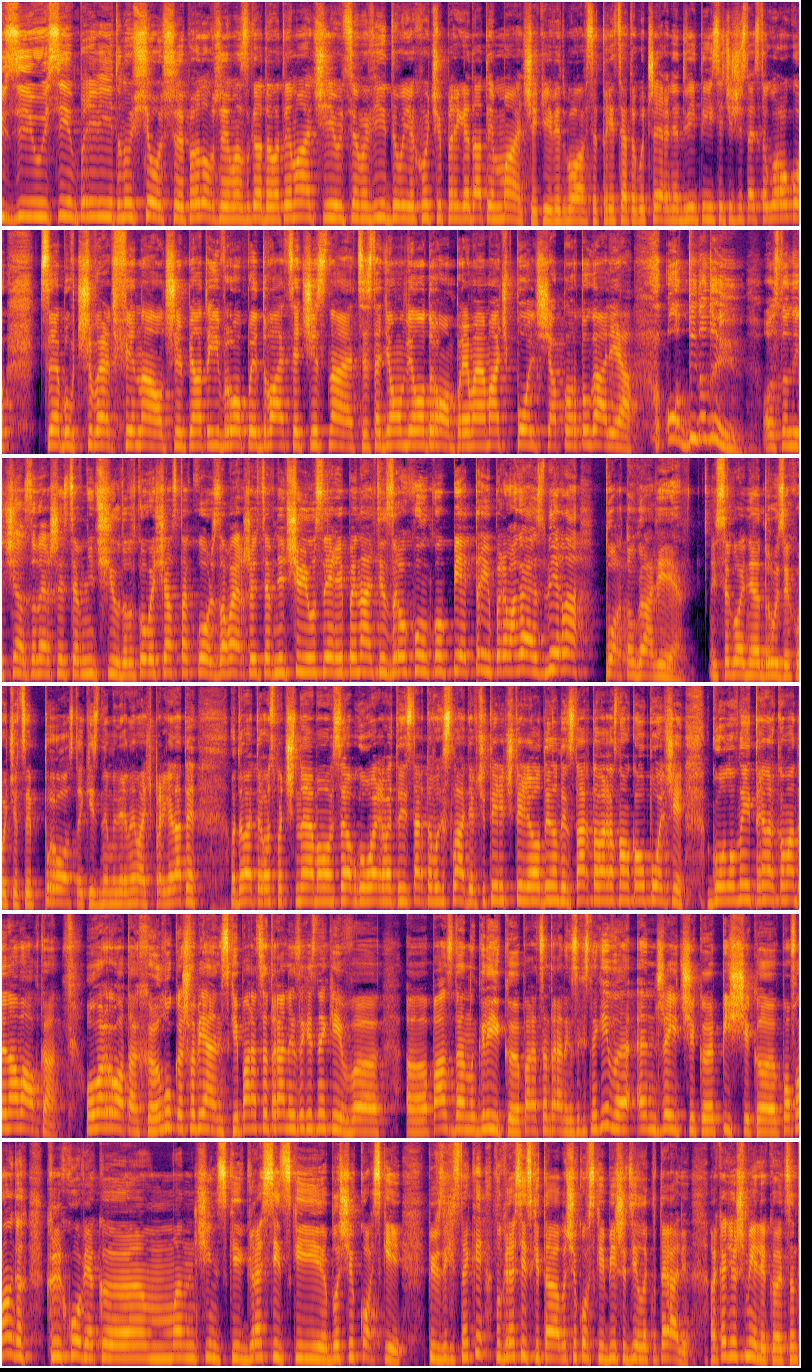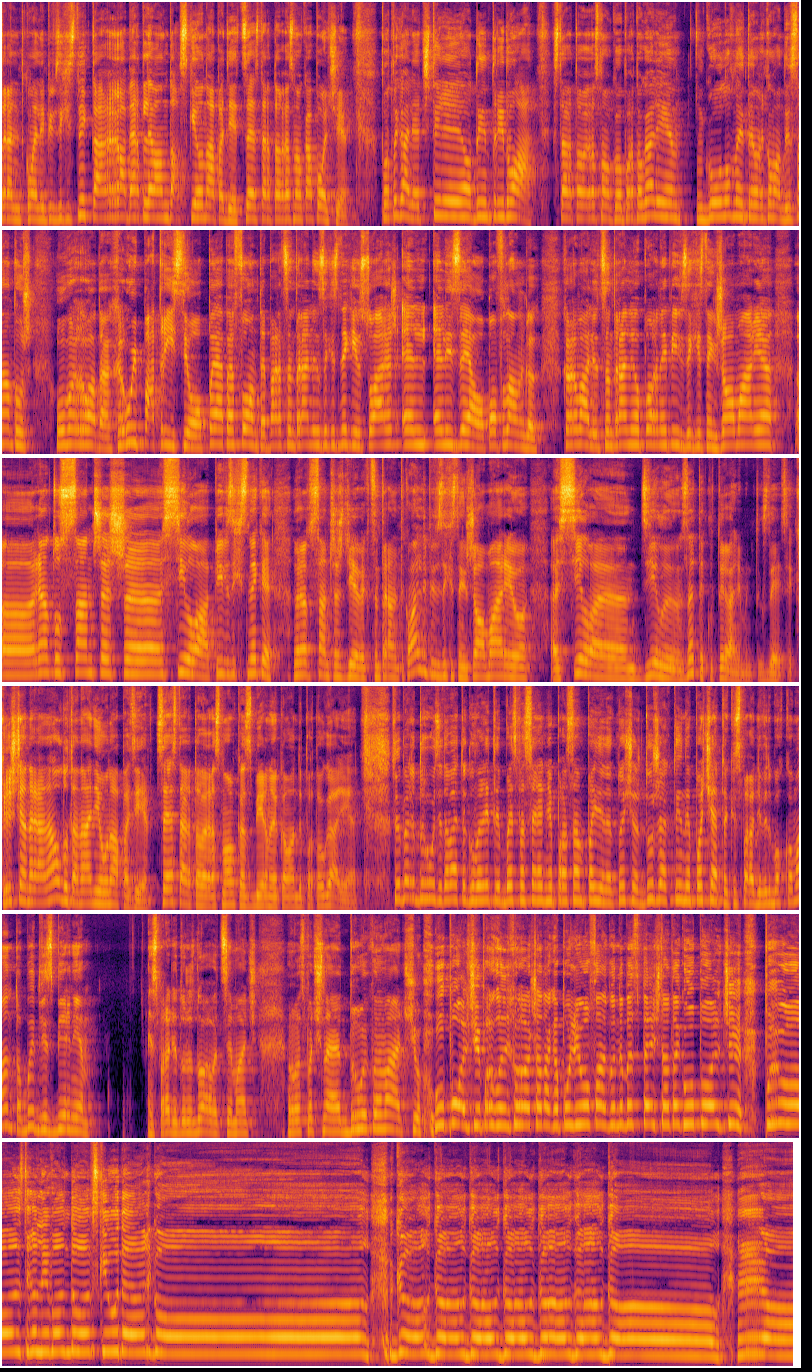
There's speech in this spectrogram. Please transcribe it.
Друзі, усім привіт! Ну що ж, продовжуємо згадувати матчі. У цьому відео я хочу пригадати матч, який відбувався 30 червня 2016 року. Це був чвертьфінал чемпіонату Європи 2016. Стадіон Велодром. Приймає матч Польща-Португалія. 1-1. Основний час завершується в нічю. Додатковий час також завершується в нічю. У серії пенальті з рахунком 5-3 перемагає збірна Португалії. І сьогодні, друзі, хочу цей просто якийсь неймовірний матч пригадати. От давайте розпочнемо все обговорювати зі стартових складів. 4-4-1-1. Стартова розновка у Польщі. Головний тренер команди Навалка. У воротах Лукаш Фабіанський, пара центральних захисників. е, е, Паздан Глік, пара центральних захисників. е, Енджейчик, Піщик по флангах. Крихов'як, Манчинський, Грасіцький, Блащиковський півзахисники. Ну, Грасіцький та Блащиковський більше діли як латералі. Аркадій Шмілік, центральний командний півзахисник, та Роберт Левандовський у нападі. Це стартова розновка Польщі. Португалія 4-1-3-2. Стартова розновка у Португалії. Головний тренер команди Сантуш. У воротах Руй Патрісіо, Пепе Фонте, пара центральних захисників, Суареш Ель Елізео по флангах. Карвалю, центральний опорний півзахисник, Жао Марія, е, Ренатус Санчеш е, Сілва, півзахисники. Ренатус Санчеш діяв центральний атакувальний півзахисник, Жао Маріо е, Сілва е, діли, знаєте, як латералі, мені так здається. Кріштіано Роналду та Нані у нападі. Це стартова розновка збірної команди Португалії. Тепер, друзі, давайте говорити безпосередньо про сам поєдинок. Ну що ж, дуже активний початок і справді від обох команд. Обидві збірні. І справді дуже здорово цей матч розпочинає другий хвилин матчу. У Польщі проходить хороша атака по лівому флангу. Небезпечна атака у Польщі. Простріл Лівандовський удар. Гол! Гол, гол, гол, гол, гол, гол, гол! Роберт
